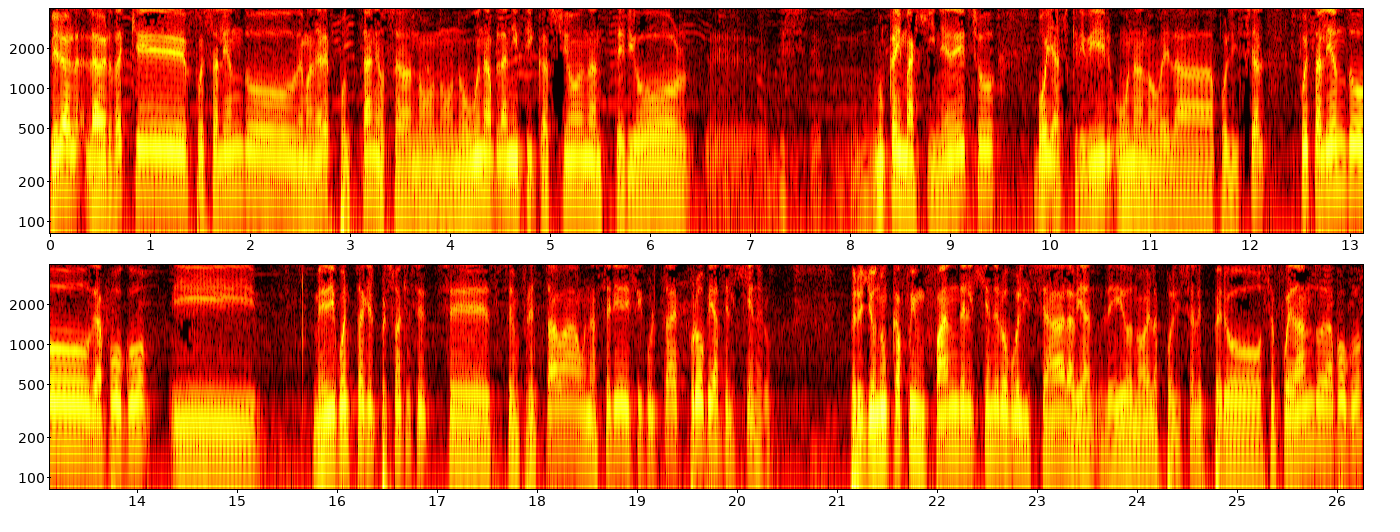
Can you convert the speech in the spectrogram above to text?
Mira, la, la verdad es que fue saliendo de manera espontánea, o sea, no, no, no hubo una planificación anterior. eh, eh, nunca imaginé, de hecho, voy a escribir una novela policial. Fue saliendo de a poco y me di cuenta que el personaje se, se, enfrentaba a una serie de dificultades propias del género. Pero yo nunca fui un fan del género policial, había leído novelas policiales, pero se fue dando de a poco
